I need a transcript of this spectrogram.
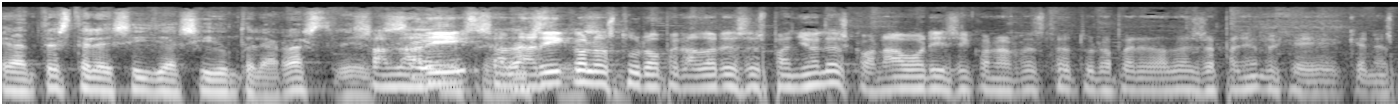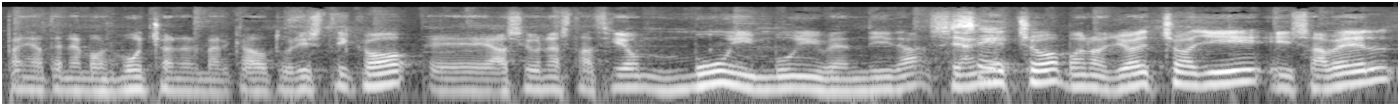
eran tres telesillas y un Tres Sanlarí telerastres, con los sí. turoperadores españoles, con Aboris y con el resto de turoperadores españoles, que, que en España tenemos mucho en el mercado turístico, eh, ha sido una estación muy, muy vendida. Se han Sí. hecho, bueno, yo he hecho allí, Isabel,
